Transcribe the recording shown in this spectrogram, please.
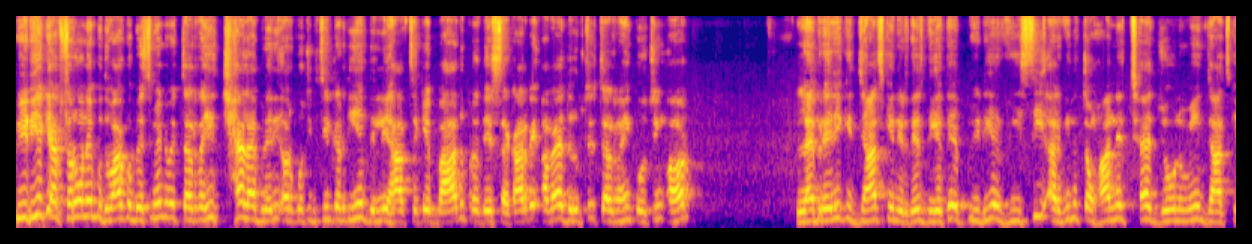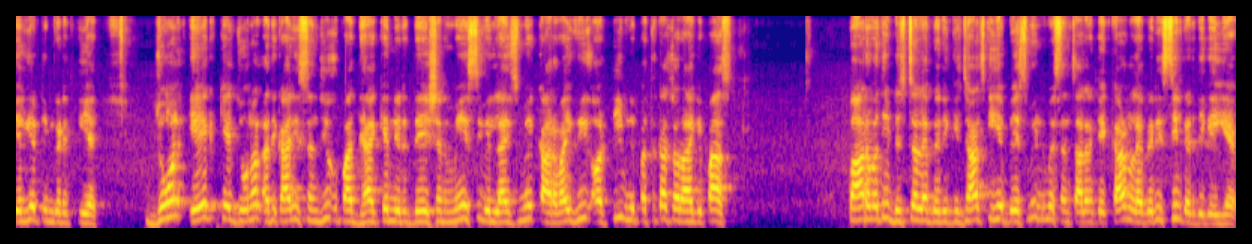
पीडीए के अफसरों ने बुधवार को बेसमेंट में चल रही छह लाइब्रेरी और कोचिंग सील कर दी है। दिल्ली हादसे के बाद प्रदेश सरकार ने अवैध रूप से चल रही कोचिंग और लाइब्रेरी की जाँच के निर्देश दिए थे। पीडीए वीसी अरविंद चौहान ने छह जोन में जाँच के लिए टीम गठित की है। जोन एक के जोनल अधिकारी संजीव उपाध्याय के निर्देशन में सिविल लाइन्स में कार्रवाई हुई और टीम ने पत्रकार चौराहे के पास पार्वती डिजिटल लाइब्रेरी की जाँच की है। बेसमेंट में संचालन के कारण लाइब्रेरी सील कर दी गई है।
